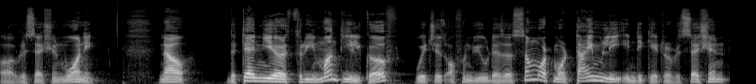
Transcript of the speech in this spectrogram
uh, recession warning. Now, the 10 year 3 month yield curve, which is often viewed as a somewhat more timely indicator of recession,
